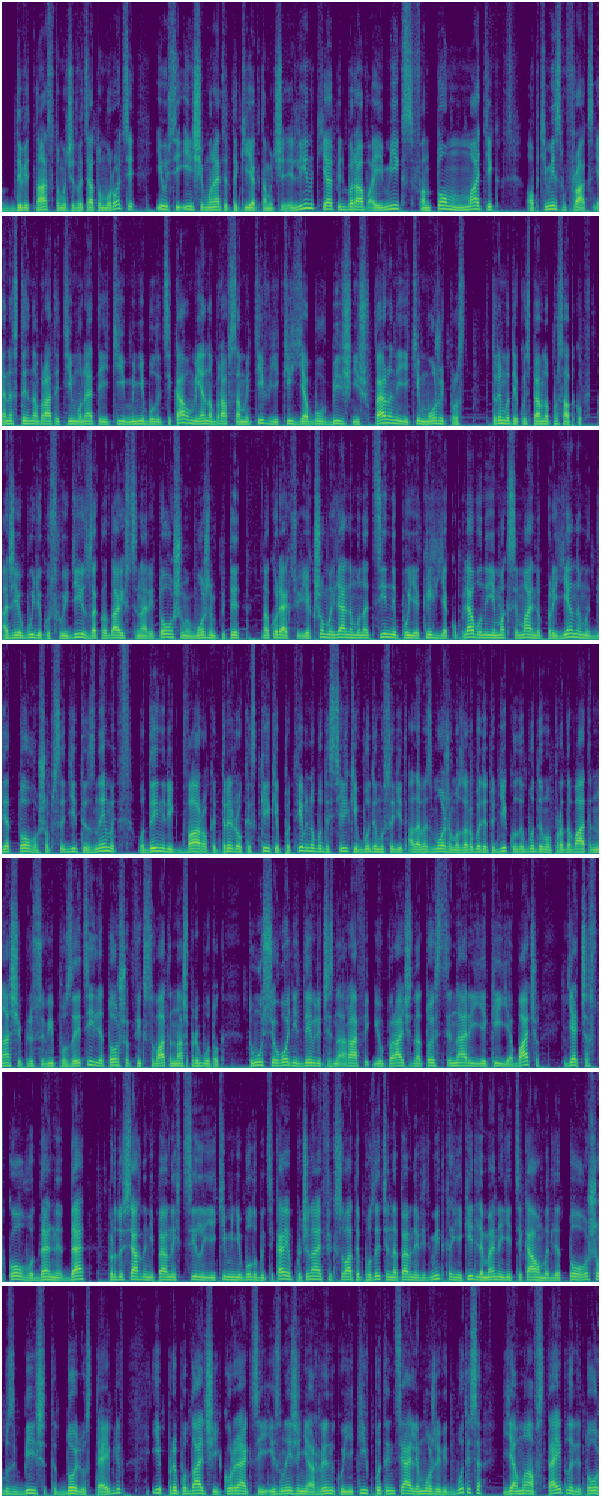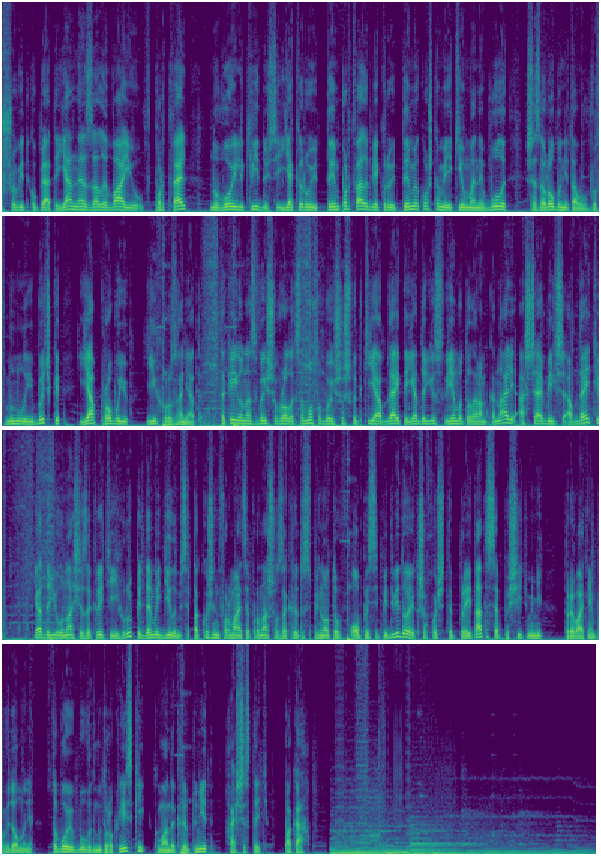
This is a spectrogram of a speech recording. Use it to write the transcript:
19 чи 20 році, і усі інші монети, такі як там чи Link я підбирав, IMX, Phantom, Matic, Optimism, Фракс. Я не встиг набрати ті монети, які мені були цікавими. Я набрав саме ті, в яких я був більш ніж впевнений, які можуть просто отримати якусь певну просадку. Адже я в будь-яку свою дію закладаю сценарій того, що ми можемо піти на корекцію. Якщо ми глянемо на ціни, по яких я купляв, вони є максимально приємними для того, щоб сидіти з ними один рік, два роки, три роки, скільки потрібно буде, стільки будемо сидіти. Але ми зможемо заробити тоді, коли будемо продавати наші плюсові позиції для того, щоб фіксувати наш прибуток. Тому сьогодні, дивлячись на графік і опираючись на той сценарій, який я бачу, я частково де-не-де при досягненні певних цілей, які мені були би цікаві, починаю фіксувати позиції на певних відмітках, які для мене є цікавими для того, щоб збільшити долю стейблів і при подальшій корекції і зниженні ринку, який в потенціалі може відбутися, я мав стейбли для того, щоб відкупляти. Я не заливаю в портфель нової ліквідності. Я керую тим портфелем, я керую тими коштами, які в мене були ще зароблені там з минулої бички. Я пробую їх розганяти. Такий у нас вийшов ролик. Само собою, що швидкі апдейти я даю своєму телеграм-каналі, а ще більше апдейтів я даю у нашій закритій групі, де ми ділимося. Також інформація про нашу закриту спільноту в описі під відео. Якщо хочете приєднатися, пишіть мені приватні повідомлення. З тобою був Дмитро Крійський, команда Криптоніт. Хай щастить. Пока.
